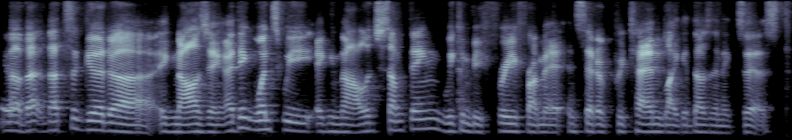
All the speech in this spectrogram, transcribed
yeah. No, that that's a good uh acknowledging. I think once we acknowledge something, we can be free from it instead of pretend like it doesn't exist.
